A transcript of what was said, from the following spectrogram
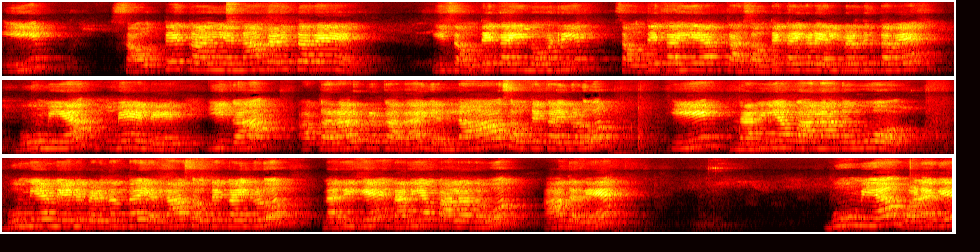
ಈ ಸೌತೆಕಾಯಿಯನ್ನ ಬೆಳಿತಾರೆ ಈ ಸೌತೆಕಾಯಿ ನೋಡ್ರಿ. ಸೌತೆಕಾಯಿಯ ಸೌತೆಕಾಯಿಗಳು ಎಲ್ಲಿ ಬೆಳೆದಿರ್ತವೆ? ಭೂಮಿಯ ಮೇಲೆ. ಈಗ ಆ ಕರಾರ ಪ್ರಕಾರ ಎಲ್ಲಾ ಸೌತೆಕಾಯಿಗಳು ಈ ನರಿಯ ಪಾಲಾದವು. ಭೂಮಿಯ ಮೇಲೆ ಬೆಳೆದಂತ ಎಲ್ಲಾ ಸೌತೆಕಾಯಿಗಳು ನರಿಗೆ, ನರಿಯ ಪಾಲಾದವು. ಆದರೆ ಭೂಮಿಯ ಒಳಗೆ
